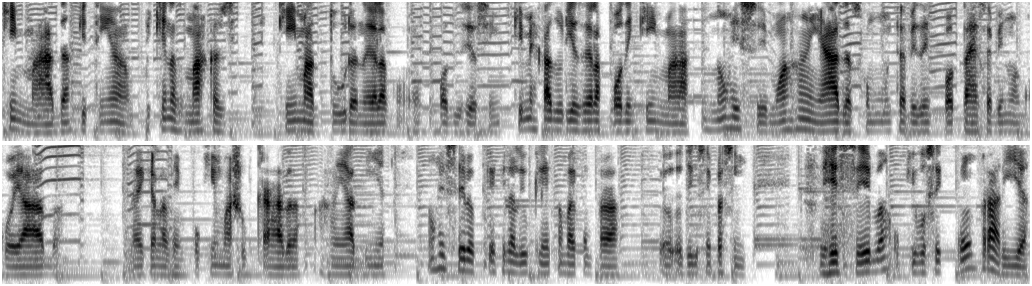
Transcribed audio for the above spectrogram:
queimada, que tenha pequenas marcas de queimadura nela, pode dizer assim. Que mercadorias ela podem queimar? Não recebam arranhadas, como muitas vezes a gente pode estar recebendo uma goiaba, né, que ela vem um pouquinho machucada, arranhadinha. Não receba, porque aquilo ali o cliente não vai comprar. Eu, eu digo sempre assim: receba o que você compraria.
